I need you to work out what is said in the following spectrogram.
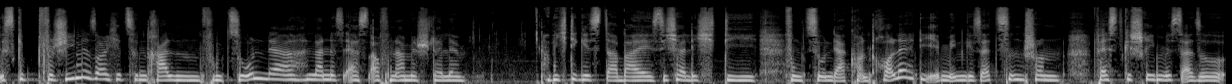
es gibt verschiedene solche zentralen Funktionen der Landeserstaufnahmestelle. Wichtig ist dabei sicherlich die Funktion der Kontrolle, die eben in Gesetzen schon festgeschrieben ist. Also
